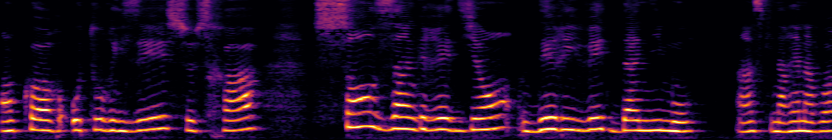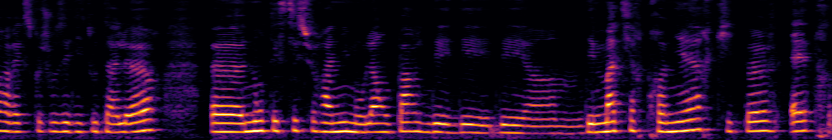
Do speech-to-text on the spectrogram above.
encore autorisé, ce sera sans ingrédients dérivés d'animaux, hein, ce qui n'a rien à voir avec ce que je vous ai dit tout à l'heure. Euh, non testés sur animaux. Là, on parle des, des, des, des, matières premières qui peuvent être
